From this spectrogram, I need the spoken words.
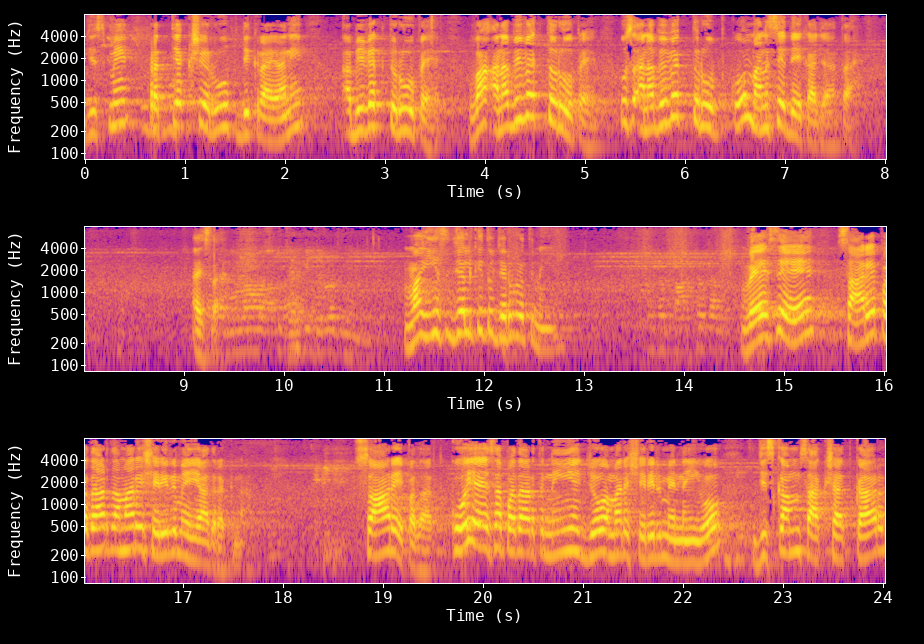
जिसमें प्रत्यक्ष रूप दिख रहा है यानी अभिव्यक्त रूप है। वह अनभिव्यक्त रूप है उस अनभिव्यक्त रूप को मन से देखा जाता है। ऐसा है। वहाँ इस जल की तो ज़रूरत नहीं है। वैसे सारे पदार्थ हमारे शरीर में याद रखना। सारे पदार्थ। कोई ऐसा पदार्थ नहीं है जो हमारे शरीर में नहीं हो, जिसका हम साक्षात्कार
